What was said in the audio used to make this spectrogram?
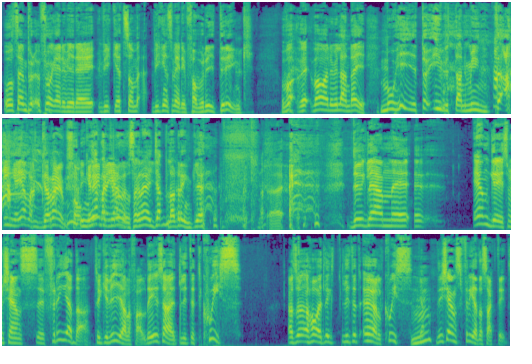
Och sen pr- frågade vi dig vilket som, vilken som är din favoritdrink. Och vad, var det vi landade i? Mojito utan mynta! Inga jävla grönsaker. Inga jävla grönsaker, den här jävla drinken. Du Glenn, eh, eh, en grej som känns eh, fredag, tycker vi i alla fall, det är så här ett litet quiz. Alltså ha ett lit- litet ölquiz. Mm. Det känns fredagsaktigt.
